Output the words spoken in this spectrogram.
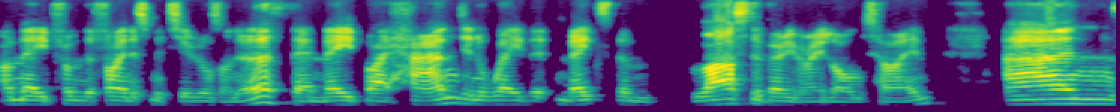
are made from the finest materials on earth. They're made by hand in a way that makes them last a very, very long time. And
